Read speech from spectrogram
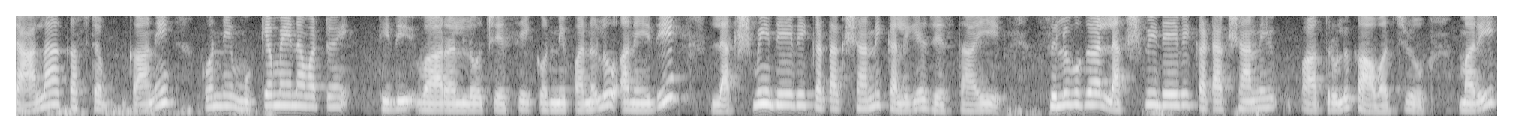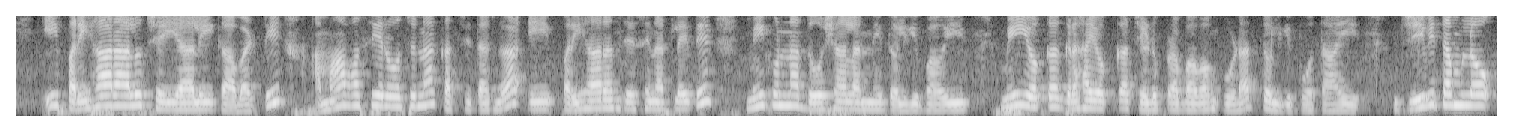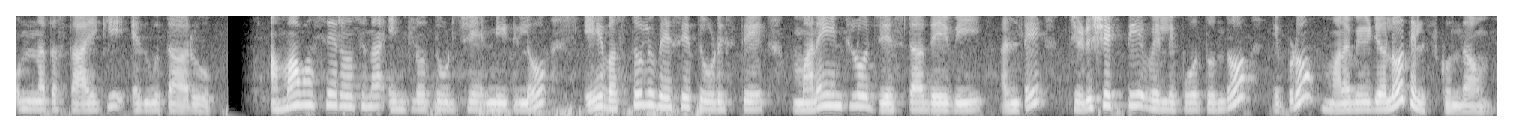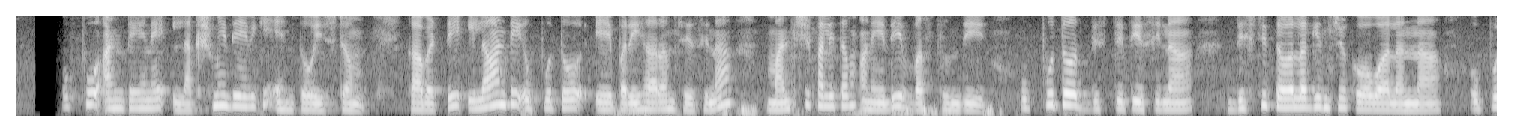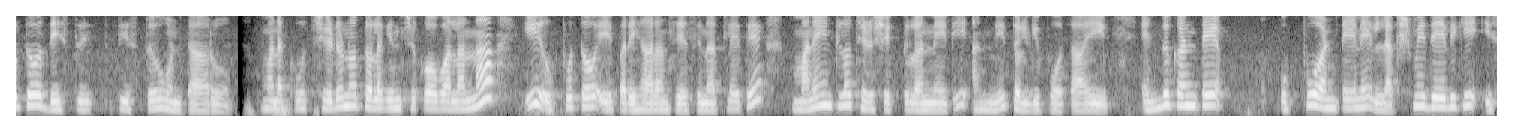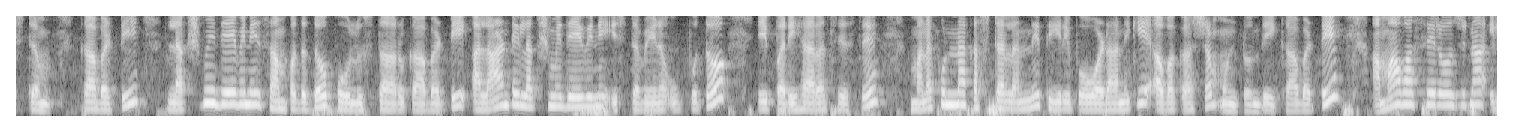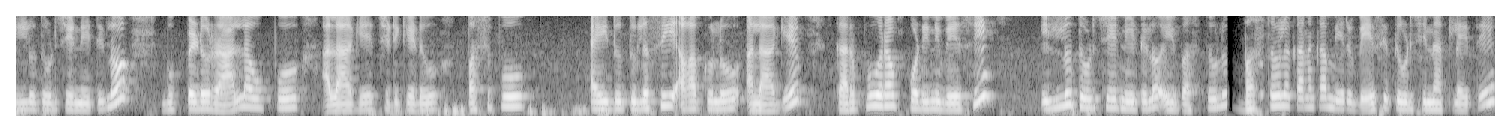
చాలా కష్టం. కానీ కొన్ని ముఖ్యమైన వాటి తిది వారాల్లో చేసే కొన్ని పనులు అనేది లక్ష్మీదేవి కటాక్షాన్ని కలిగజేస్తాయి. సులువుగా లక్ష్మీదేవి కటాక్షాన్ని పాత్రులు కావచ్చు. మరి ఈ పరిహారాలు చేయాలి కాబట్టి అమావాస్య రోజున ఖచ్చితంగా ఈ పరిహారం చేసినట్లయితే మీకున్న దోషాలన్నీ తొలగిపోయి మీ యొక్క గ్రహ యొక్క చెడు ప్రభావం కూడా తొలగిపోతాయి. జీవితంలో ఉన్నత స్థాయికి ఎదుగుతారు. అమావాస్య రోజున ఇంట్లో తుడిచే నీటిలో ఏ వస్తువులు వేసి తుడిస్తే మన ఇంట్లో జ్యేష్ఠాదేవి అంటే చెడు శక్తి వెళ్ళిపోతుందో ఇప్పుడు మన వీడియోలో తెలుసుకుందాం. ఉప్పు అంటేనే లక్ష్మీదేవికి ఎంతో ఇష్టం. కాబట్టి ఇలాంటి ఉప్పుతో ఏ పరిహారం చేసినా మంచి ఫలితం అనేది వస్తుంది. ఉప్పుతో దిష్టి తీసిన దిష్టి తొలగించుకోవాలన్నా ఉప్పుతో దిష్టి తీస్తూ ఉంటారు. మనకు చెడును తొలగించుకోవాలన్నా ఈ ఉప్పుతో ఏ పరిహారం చేసినట్లయితే మన ఇంట్లో చెడు శక్తులన్నేటి అన్నీ తొలగిపోతాయి. ఎందుకంటే ఉప్పు అంటేనే లక్ష్మీదేవికి ఇష్టం. కాబట్టి లక్ష్మీదేవిని సంపదతో పోలుస్తారు. కాబట్టి అలాంటి లక్ష్మీదేవిని ఇష్టమైన ఉప్పుతో ఈ పరిహారం చేస్తే మనకున్న కష్టాలన్నీ తీరిపోవడానికి అవకాశం ఉంటుంది. కాబట్టి అమావాస్య రోజున ఇల్లు తుడిచే నీటిలో గుప్పెడు రాళ్ళ ఉప్పు అలాగే చిటికెడు పసుపు ఐదు తులసి ఆకులు అలాగే కర్పూరం పొడిని వేసి ఇల్లు తుడిచే నీటిలో ఈ వస్తువులు వస్తువులు కనుక మీరు వేసి తుడిచినట్లయితే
